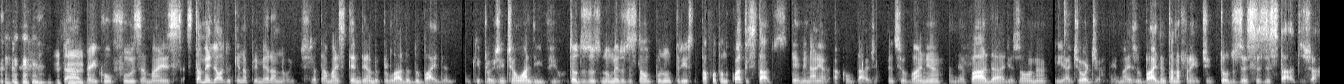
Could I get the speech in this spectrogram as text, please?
tá bem confusa, mas está melhor do que na primeira noite. Já está mais tendendo para o lado do Biden, o que para a gente é um alívio. Todos os números estão por um triste. Está faltando quatro estados terminarem a, a contagem: Pensilvânia, Nevada, Arizona e a Georgia. Mas o Biden está na frente em todos esses estados já.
